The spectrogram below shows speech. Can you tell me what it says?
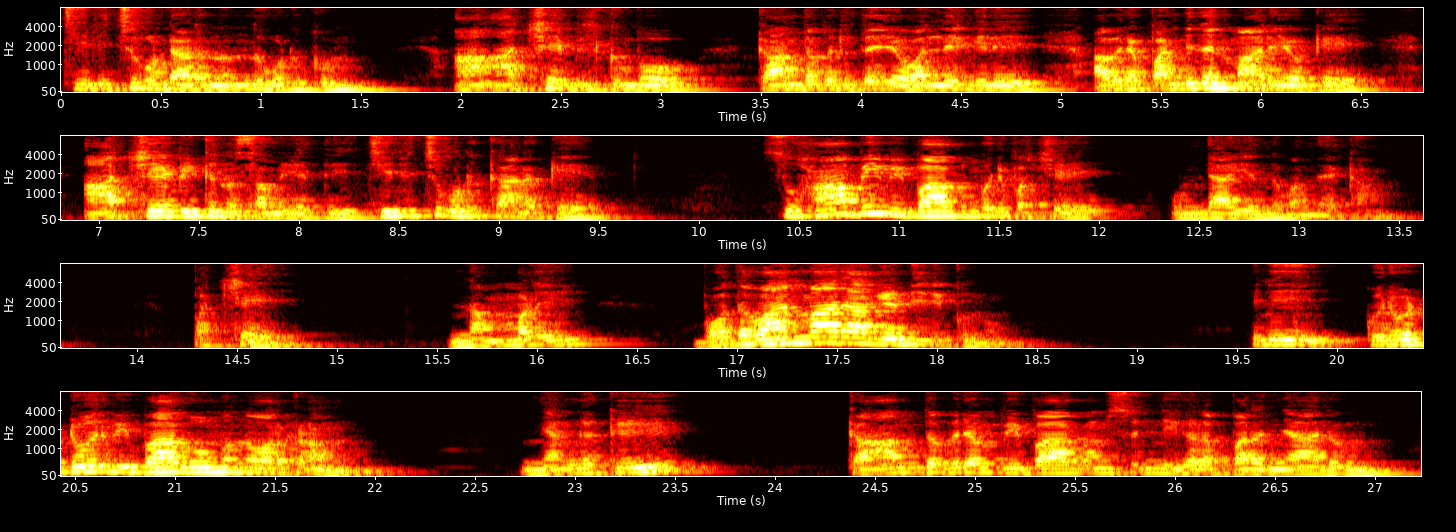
ചിരിച്ചുകൊണ്ട് അവിടെ നിന്ന് കൊടുക്കും. ആക്ഷേപിക്കുമ്പോൾ കാന്തപുരത്തെയോ അല്ലെങ്കിൽ അവരെ പണ്ഡിതന്മാരെയൊക്കെ ആക്ഷേപിക്കുന്ന സമയത്ത് ചിരിച്ചു കൊടുക്കാനൊക്കെ സുഹാബി വിഭാഗം ഒരു പക്ഷേ ഉണ്ടായി എന്ന് വന്നേക്കാം. പക്ഷേ നമ്മൾ ബോധവാന്മാരാകേണ്ടിയിരിക്കുന്നു. ഇനി കുരുവട്ടൂർ വിഭാഗവും ഒന്ന് ഓർക്കണം. ഞങ്ങൾക്ക് കാന്തപുരം വിഭാഗം സുന്നികളെ പറഞ്ഞാലും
